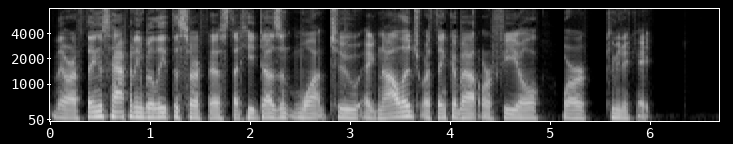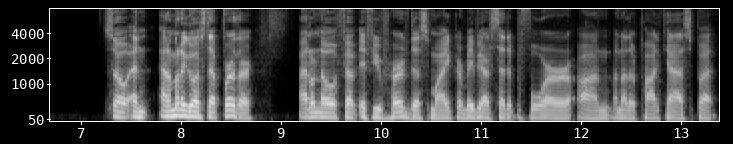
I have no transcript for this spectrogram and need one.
there are things happening beneath the surface that he doesn't want to acknowledge or think about or feel or communicate. So and, and I'm going to go a step further. I don't know if if you've heard this, Mike, or maybe I've said it before on another podcast, but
